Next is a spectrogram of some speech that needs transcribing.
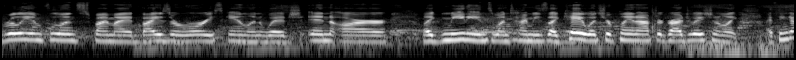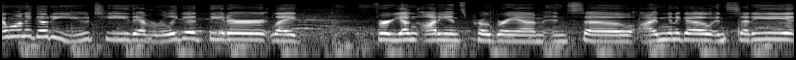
really influenced by my advisor Rory Scanlon, which in our like meetings one time he's like, "Hey, what's your plan after graduation?" I'm like, "I think I want to go to UT. They have a really good theater like for young audience program and so i'm going to go and study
